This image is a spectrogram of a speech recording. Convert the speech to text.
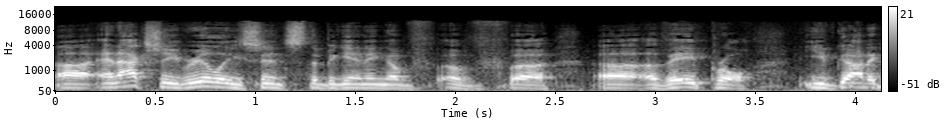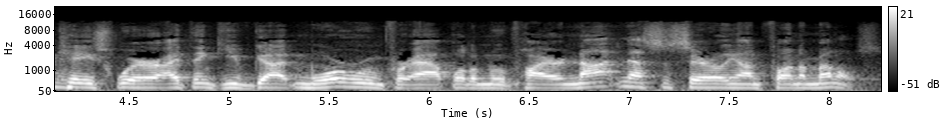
uh, and actually really since the beginning of, of, uh, uh, of April, you've got a case where I think you've got more room for Apple to move higher, not necessarily on fundamentals.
